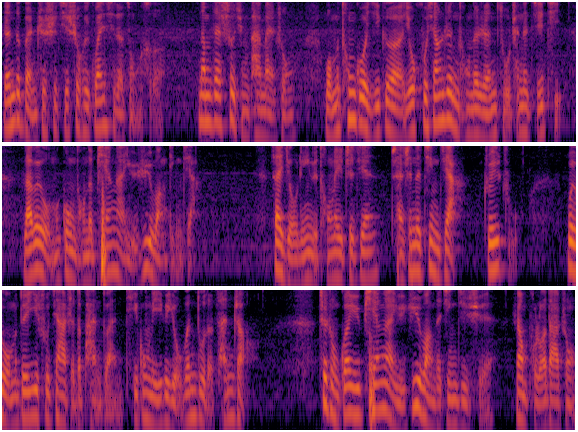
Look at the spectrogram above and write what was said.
人的本质是其社会关系的总和。”那么，在社群拍卖中，我们通过一个由互相认同的人组成的集体，来为我们共同的偏爱与欲望定价。在友邻与同类之间产生的竞价、追逐，为我们对艺术价值的判断提供了一个有温度的参照。这种关于偏爱与欲望的经济学，让普罗大众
